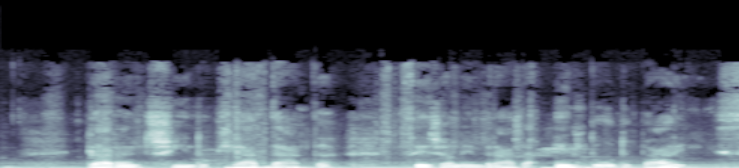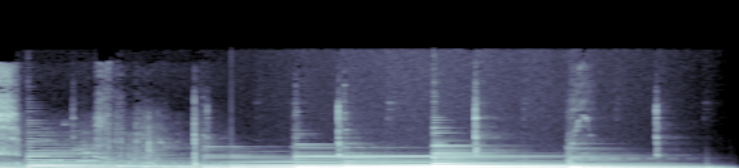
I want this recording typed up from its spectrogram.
garantindo que a data seja lembrada em todo o país.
